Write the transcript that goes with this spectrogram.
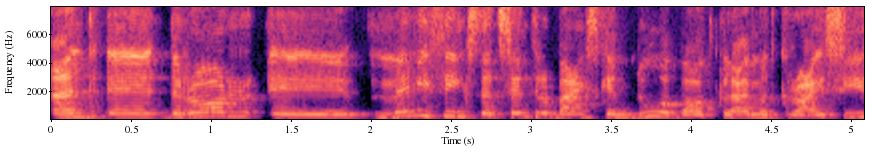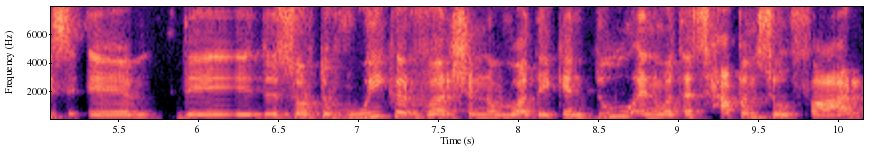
And uh, there are uh, many things that central banks can do about climate crisis. Um, the, the sort of weaker version of what they can do and what has happened so far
